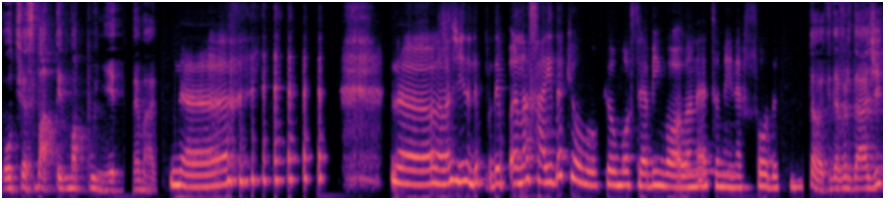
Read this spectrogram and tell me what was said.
Ou tivesse batendo uma punheta, né, Mari? Não. Não, não, imagina. de- de- na saída que eu, que eu mostrei a bingola, né, também, né? Foda-se. Não, é que na verdade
